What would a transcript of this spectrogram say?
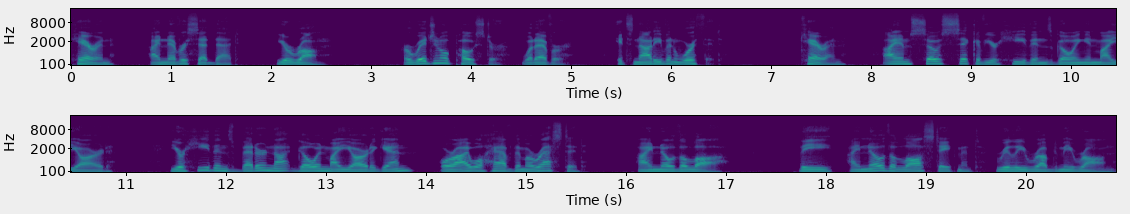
Karen, I never said that. You're wrong. Original poster, whatever. It's not even worth it. Karen, I am so sick of your heathens going in my yard. Your heathens better not go in my yard again, or I will have them arrested. I know the law. The I know the law statement really rubbed me wrong.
